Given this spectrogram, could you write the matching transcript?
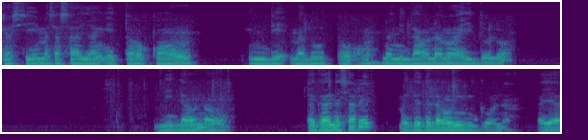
Kasi masasayang ito kung hindi maluto. Oh. Nanilaw na mga idol. Oh. Nilaw na. Oh. Tagal na sa rep. Magdadalawang linggo na. Kaya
